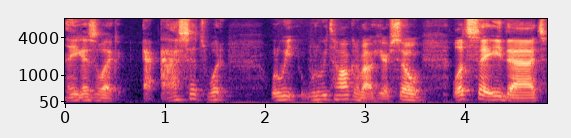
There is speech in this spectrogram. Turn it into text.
Now you guys are like, assets? What? What are we what are we talking about here? So let's say that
